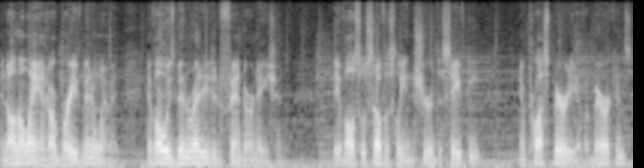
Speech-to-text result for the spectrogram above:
and on the land, our brave men and women have always been ready to defend our nation. They have also selflessly ensured the safety and prosperity of Americans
